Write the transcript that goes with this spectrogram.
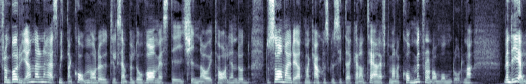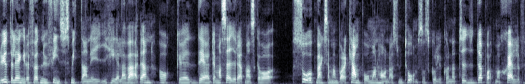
från början när den här smittan kom och det till exempel då var mest i Kina och Italien. Då, då sa man ju det att man kanske skulle sitta i karantän efter man har kommit från de områdena. Men det gäller ju inte längre för att nu finns ju smittan i hela världen. Och eh, det, det man säger är att man ska vara så uppmärksam man bara kan på om man har några symptom som skulle kunna tyda på att man själv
